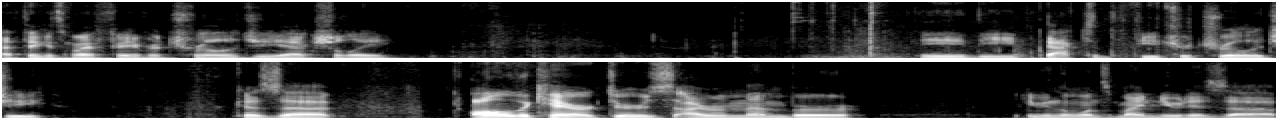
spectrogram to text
I think it's my favorite trilogy, actually. The, the Back to the Future trilogy. Because uh, all the characters I remember, even the ones minute as uh,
